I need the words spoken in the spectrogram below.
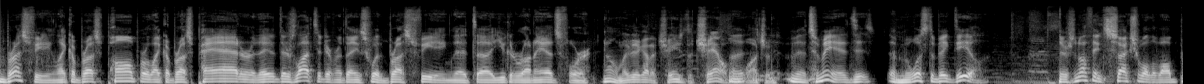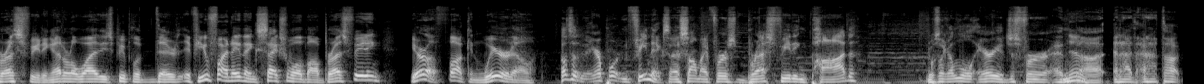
Breastfeeding, like a breast pump or like a breast pad, or they, there's lots of different things with breastfeeding that uh, you could run ads for. No, maybe I got to change the channel I'm watching. Uh, to me, it's, it's- I mean, what's the big deal? There's nothing sexual about breastfeeding. I don't know why these people. There, if you find anything sexual about breastfeeding, you're a fucking weirdo. I was at an airport in Phoenix and I saw my first breastfeeding pod. It was like a little area just for and Yeah. uh, and I, and I thought,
